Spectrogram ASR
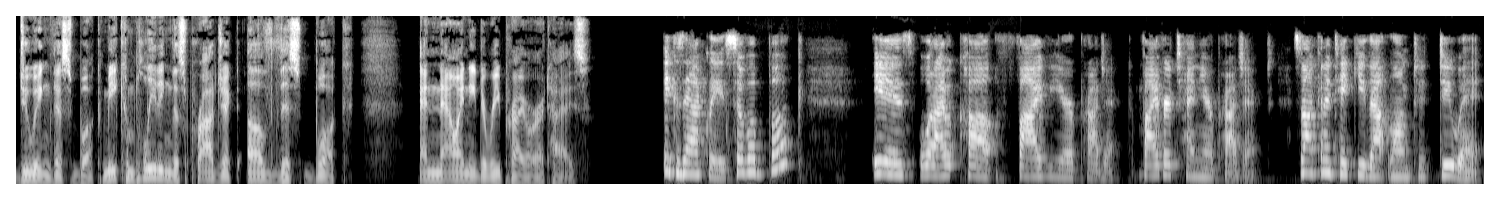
doing this book, me completing this project of this book. And now I need to reprioritize. Exactly. So a book is what I would call a five year project, five or 10 year project. It's not going to take you that long to do it,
